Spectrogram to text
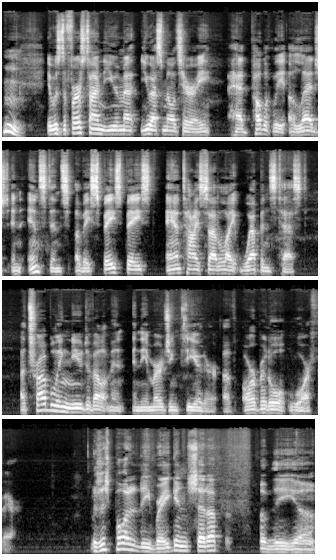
Hmm. It was the first time the U.S. military had publicly alleged an instance of a space based anti satellite weapons test, a troubling new development in the emerging theater of orbital warfare. Is this part of the Reagan setup of the uh,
